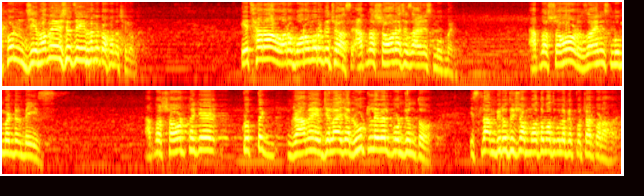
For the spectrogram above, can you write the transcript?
এখন যেভাবে এসেছে এইভাবে কখনো ছিল না। এছাড়াও আরও বড় বড় কিছু আছে। আপনার শহরে আছে জায়নিস মুভমেন্ট আপনার শহর জায়নিস মুভমেন্টের বেস আপনার শহর থেকে প্রত্যেক গ্রামে, জেলায় যে রুট লেভেল পর্যন্ত ইসলাম বিরোধী সব মতবাদগুলোকে প্রচার করা হয়।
